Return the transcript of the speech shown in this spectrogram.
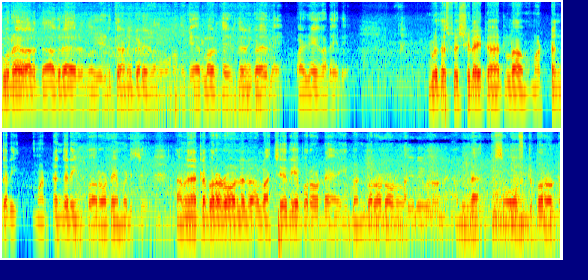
കുറേ കാലത്ത് ആഗ്രഹമായിരുന്നു എഴുത്താണിക്കടയിൽ ഒന്ന് പോകണമെന്ന്. എഴുത്താണി എഴുത്താണിക്കടയിലെ പഴയ കടയിൽ. ഇവിടുത്തെ സ്പെഷ്യൽ ഐറ്റം ആയിട്ടുള്ള മട്ടൻ കറി മട്ടൻ കറിയും പൊറോട്ടയും മേടിച്ച്. തമിഴ്നാട്ടിലെ പൊറോട്ട പോലെയുള്ള ഉള്ള ചെറിയ പൊറോട്ട ഈ ബൺ പൊറോട്ട ഉള്ള നല്ല സോഫ്റ്റ് പൊറോട്ട.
